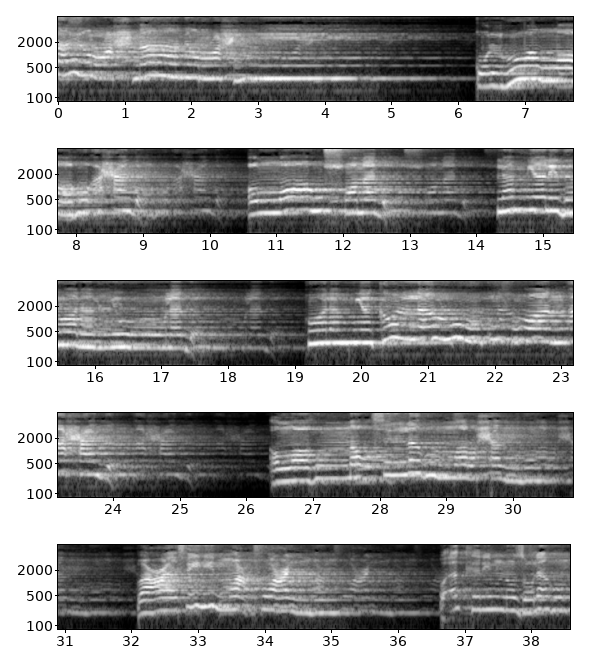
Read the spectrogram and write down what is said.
قل هو الله أحد الله الصمد لم يلد ولم يولد ولم يكن له كفوا أحد. اللهم اغفر لهم وارحمهم وعافهم واعف عنهم. وأكرم نزلهم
